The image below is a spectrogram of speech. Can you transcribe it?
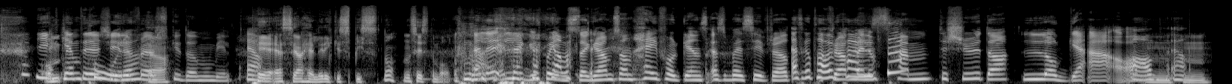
Gikk en kilo pore. Ja. av mobilen. Ja. PS, jeg har heller ikke spist noe den siste måneden. Eller legg ut på Instagram sånn Hei, folkens, jeg skal bare si ifra at Jeg skal ta en fra mellom fem til sju, da logger jeg av. Av. Ja. Mhm.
